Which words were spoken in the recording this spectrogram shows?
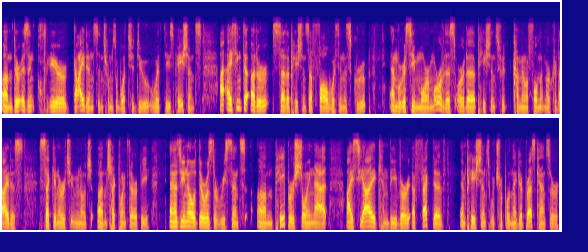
um, there isn't clear guidance in terms of what to do with these patients. I, I, think the other set of patients that fall within this group, and we're going to see more and more of this, are the patients who come in with fulminant myocarditis, secondary to immuno um, checkpoint therapy. And as you know, there was the recent um, paper showing that ICI can be very effective in patients with triple negative breast cancer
